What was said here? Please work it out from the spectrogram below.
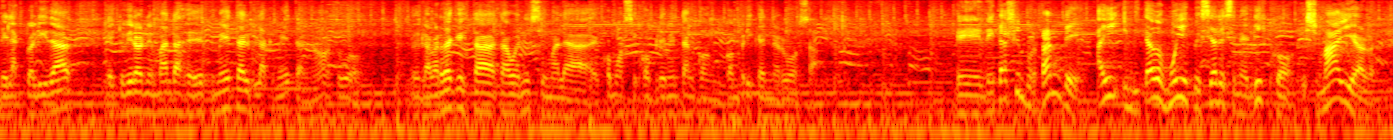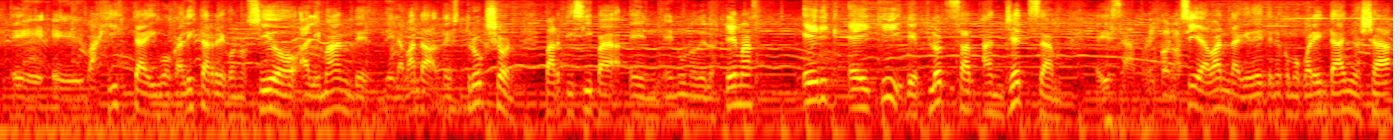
de la actualidad estuvieron en bandas de death metal, black metal, ¿no? Estuvo, la verdad que está, está buenísima la, cómo se complementan con, con Brica y Nervosa. Eh, detalle importante, hay invitados muy especiales en el disco. Schmeier, eh, bajista y vocalista reconocido alemán de, la banda Destruction, participa en, uno de los temas. Eric Eiki de Flotsam and Jetsam, esa reconocida banda que debe tener como 40 años ya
